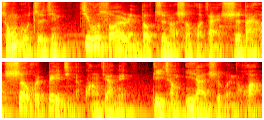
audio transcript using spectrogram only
从古至今，几乎所有人都只能生活在时代和社会背景的框架内。底层依然是文化，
